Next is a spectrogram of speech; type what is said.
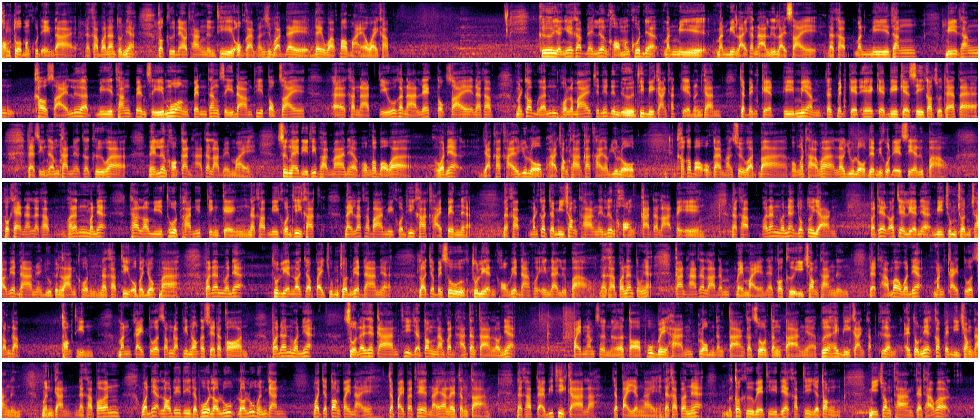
ของตัวมังคุดเองได้นะครับเพราะนั้นตรงเนี้ยก็คือแนวทางหนึ่งที่องค์การพาณิชย์จังหวัดได้ได้วางเป้าหมายเอาไว้ครับ คืออย่างนี้ครับในเรื่องของมังคุดเนี่ยมันมีมันมีหลายขนาดหรือหลายไซส์นะครับ มันมีทั้งมีทั้งเข้าสายเลือด มีทั้งเป็นสีม่วง เป็นทั้งสีดำที่ตกไซส์ขนาดจิ๋วขนาดเล็กตกไซส์นะครับ มันก็เหมือนผลไม้ชนิดอื่น ๆ ที่มีการคัดเกรดเหมือนกัน จะเป็นเกรดพรีเมียม จะเป็นเกรด A เกรด B เกรด C ก็สุดแท้แต่ แต่สิ่งสำคัญเนี่ยก็คือว่าในเรื่องของการหาตลาดใหม่ ๆ ซึ่งในอดีตที่ผ่านมาเนี่ยผมก็บอกว่าวันนี้ อยากค้าขายกับยุโรปหาช่องทางค้าขายกับยุโรปเขาก็บอกองค์การมหาชนวัดบ้า ผมก็ถามว่าแล้วยุโรปเนี่ยมีคนเอเชียหรือเปล่า ก็แค่นั้นแหละครับ เพราะฉะนั้นวันนี้ถ้าเรามีทูตพาณิชย์เก่งๆนะครับมีคนที่ค้าในรัฐบาลมีคนที่ค้าขายเป็นเนี่ยนะครับมันก็จะมีช่องทางในเรื่องของการตลาดไปเองนะครับเพราะฉะนั้นวันนี้ยกตัวอย่างประเทศออสเตรเลียเนี่ยมีชุมชนชาวเวียดนามเนี่ยอยู่เป็นล้านคนนะครับที่อพยพมา เพราะฉะนั้นวันนี้ ทุเรียนเราจะไปชุมชนเวียดนามเนี่ยเราจะไปสู้ทุเรียนของเวียดนามเขาเองได้หรือเปล่านะครับเพราะฉะนั้นตรงนี้การหาตลาดใหม่ๆเนี่ยก็คืออีกช่องทางหนึ่ง แต่ถามว่าวันนี้มันไกลตัวสำหรับท้องถิ่น มันไกลตัวสำหรับพี่น้องเกษตรกร เพราะฉะนั้นวันนี้ส่วนราชการที่จะต้องนำปัญหาต่างๆ เหล่าเนี้ย ไปนำเสนอต่อผู้บริหารกรมต่างๆ กระทรวงต่างๆเนี่ยเพื่อให้มีการขับเคลื่อนไอ้ตรงนี้ก็เป็นอีกช่องทางหนึ่งเหมือนกันนะครับเพราะฉะนั้นวันนี้เราได้ดีแต่พูดเรารู้เรารู้เหมือนกัน ว่าจะต้องไปไหนจะไปประเทศไหนอะไรต่างๆนะครับแต่วิธีการล่ะจะไปยังไงนะครับเพราะนี้ก็คือเวทีเนี่ยครับที่จะต้องมีช่องทางแต่ถามว่า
